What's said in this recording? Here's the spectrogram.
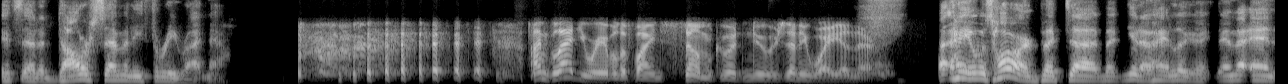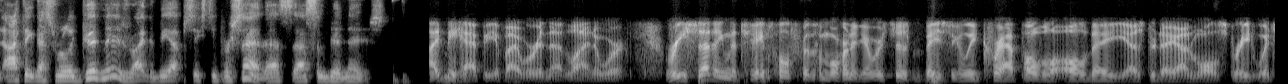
It's at a dollar seventy three right now. I'm glad you were able to find some good news anyway in there. Uh, hey, it was hard, but uh, but you know, hey, look, and and I think that's really good news, right? To be up sixty percent, that's that's some good news. I'd be happy if I were in that line of work. Resetting the table for the morning, it was just basically crapola all day yesterday on Wall Street, which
